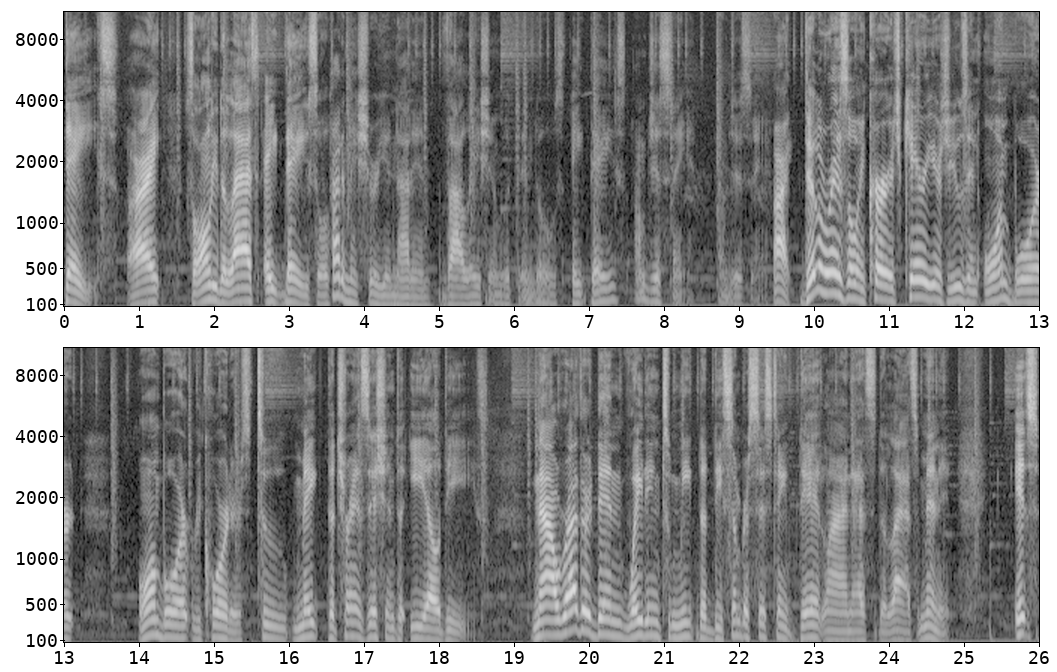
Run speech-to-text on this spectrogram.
days. All right. So only the last eight days. So try to make sure you're not in violation within those eight days. I'm just saying. I'm just saying. All right. DiLorenzo encouraged carriers using onboard onboard recorders to make the transition to ELDs. Now, rather than waiting to meet the December 16th deadline as the last minute, it's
